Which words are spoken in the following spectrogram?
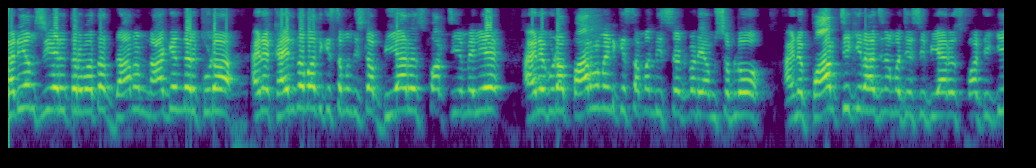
కడియం శ్రీహరి తర్వాత దానం నాగేందర్ కూడా ఆయన ఖైరదాబాద్కి సంబంధించిన బీఆర్ఎస్ పార్టీ ఎమ్మెల్యే ఆయన కూడా పార్లమెంట్కి సంబంధించినటువంటి అంశంలో ఆయన పార్టీకి రాజీనామా చేసి బీఆర్ఎస్ పార్టీకి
